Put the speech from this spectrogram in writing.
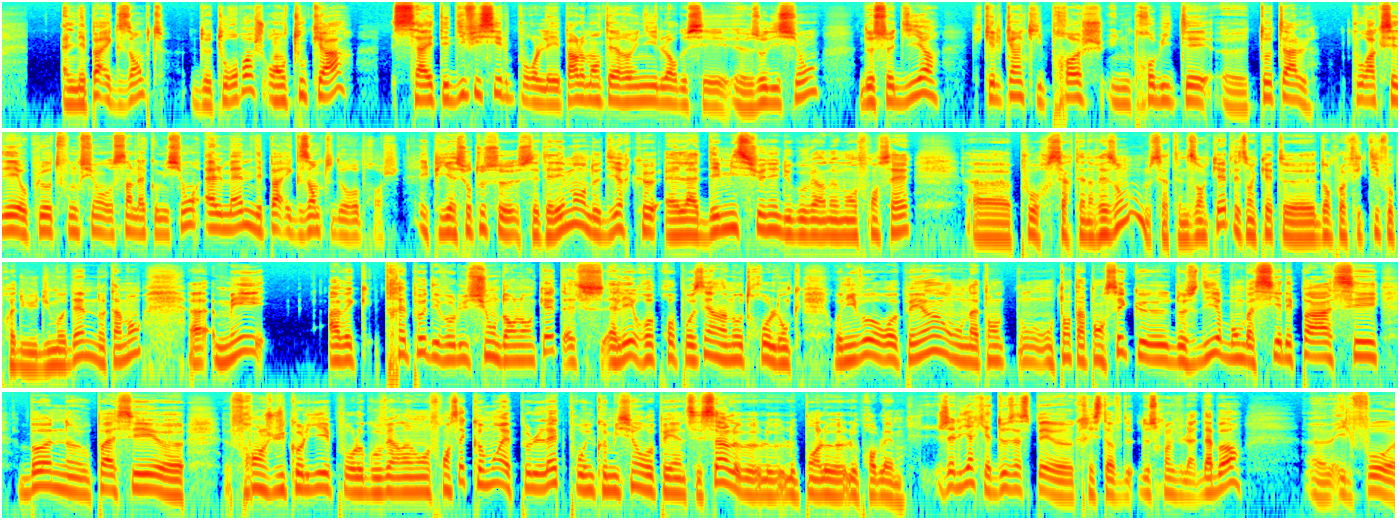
elle n'est pas exempte de tout reproche, ou en tout cas, ça a été difficile pour les parlementaires réunis lors de ces euh, auditions de se dire quelqu'un qui proche une probité euh, totale pour accéder aux plus hautes fonctions au sein de la commission, elle-même n'est pas exempte de reproches. Et puis il y a surtout ce, cet élément de dire qu'elle a démissionné du gouvernement français euh, pour certaines raisons, certaines enquêtes, les enquêtes d'emploi fictif auprès du, Modem notamment, mais avec très peu d'évolution dans l'enquête, elle, est reproposée à un autre rôle. Donc, au niveau européen, on, tente à penser que de se dire, bon, bah, si elle n'est pas assez bonne ou pas assez euh, franche du collier pour le gouvernement français, comment elle peut l'être pour une commission européenne? C'est ça le, point, le, problème. J'allais dire qu'il y a deux aspects, euh, Christophe, de, ce point de vue-là. D'abord, euh, il, faut,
